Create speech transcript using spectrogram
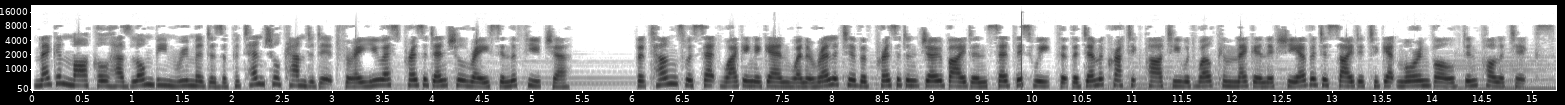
Meghan Markle has long been rumored as a potential candidate for a U.S. presidential race in the future. But tongues were set wagging again when a relative of President Joe Biden said this week that the Democratic Party would welcome Meghan if she ever decided to get more involved in politics.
